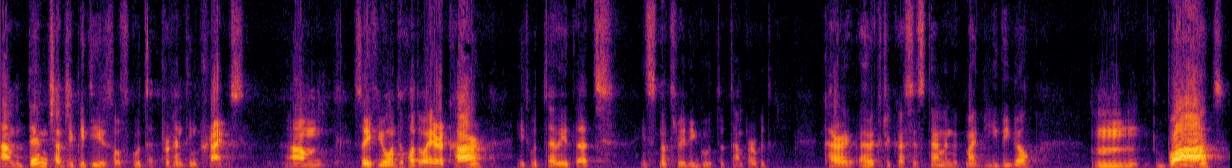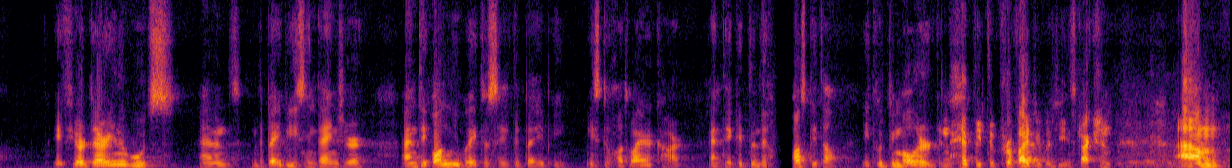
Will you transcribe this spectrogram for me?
Um, then ChatGPT is also good at preventing crimes. Um, so if you want to hotwire a car, it would tell you that it's not really good to tamper with car electrical system and it might be illegal. Mm, but if you're there in the woods and the baby is in danger, and the only way to save the baby is to hotwire a car and take it to the hospital, it would be more than happy to provide you with the instruction. Um,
